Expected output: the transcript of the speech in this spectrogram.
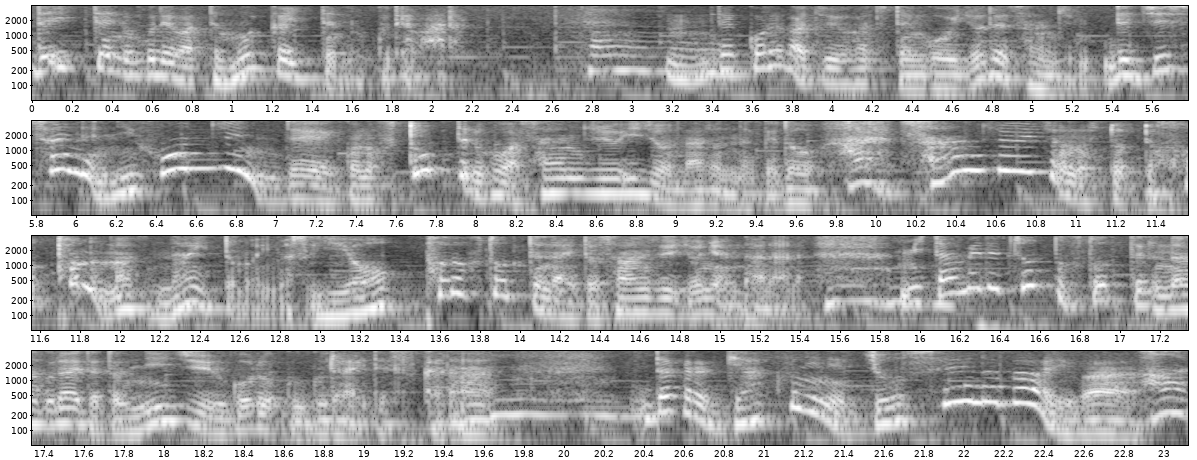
で1.6で割ってもう一回1.6で割る。うん、でこれが18.5以上で30で実際ね日本人でこの太ってる方は30以上になるんだけど、はい。30以上の人ってほとんどまずないと思います。よっぽど太ってないと30以上にはならない。見た目でちょっと太ってるなぐらいだと2 5 6ぐらいですからだから逆にね女性の場合はは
